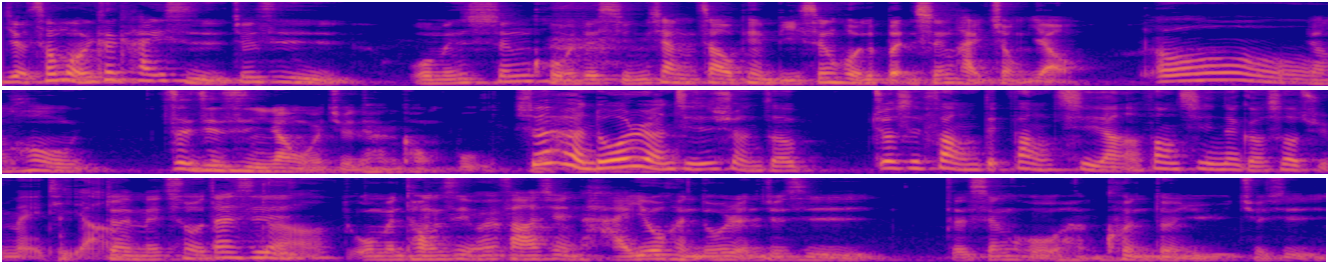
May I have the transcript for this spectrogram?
有从某一刻开始，就是我们生活的形象照片比生活的本身还重要。哦，然后这件事情让我觉得很恐怖。所以很多人其实选择就是放放弃啊，放弃那个社群媒体啊，对，没错。但是我们同时也会发现，还有很多人就是的生活很困顿于就是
